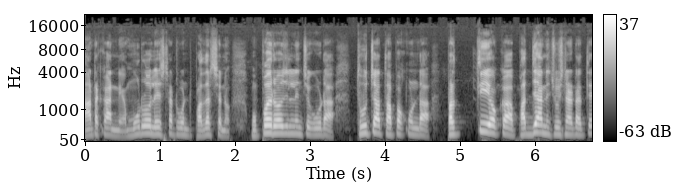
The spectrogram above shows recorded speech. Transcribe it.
నాటకాన్ని ఆ మూడు రోజులు వేసినటువంటి ప్రదర్శన ముప్పై రోజుల నుంచి కూడా తూచా తప్పకుండా ప్రతి ప్రతి ఒక్క పద్యాన్ని చూసినట్టయితే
